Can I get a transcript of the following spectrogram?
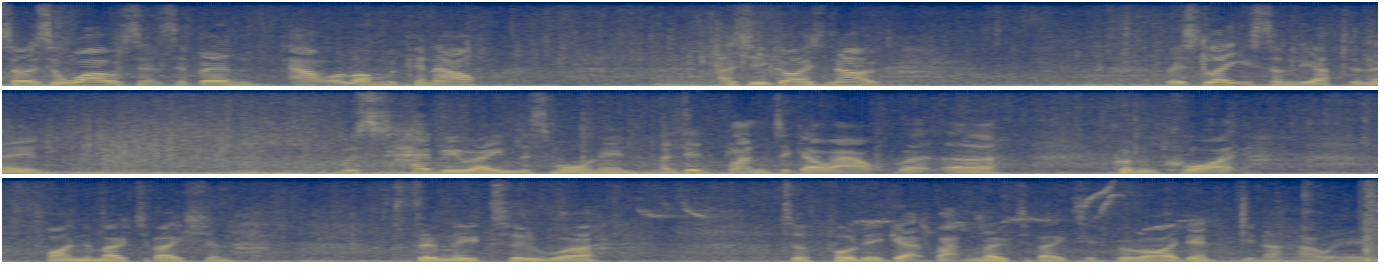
So it's a while since I've been out along the canal, as you guys know. But it's late Sunday afternoon. It was heavy rain this morning. I did plan to go out, but uh, couldn't quite find the motivation. Still need to uh, to fully get back motivated for riding. You know how it is.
